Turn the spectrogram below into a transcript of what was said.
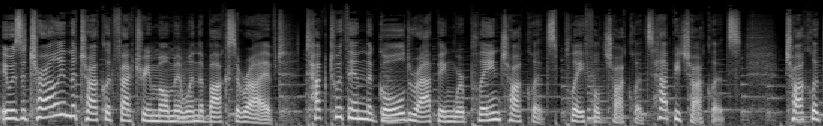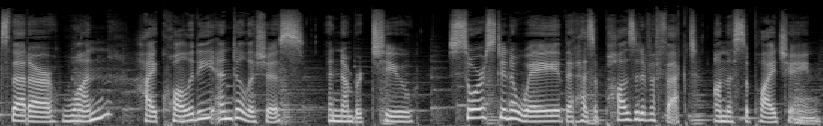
It was a Charlie and the Chocolate Factory moment when the box arrived. Tucked within the gold wrapping were plain chocolates, playful chocolates, happy chocolates. Chocolates that are one, high quality and delicious, and number two, sourced in a way that has a positive effect on the supply chain.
